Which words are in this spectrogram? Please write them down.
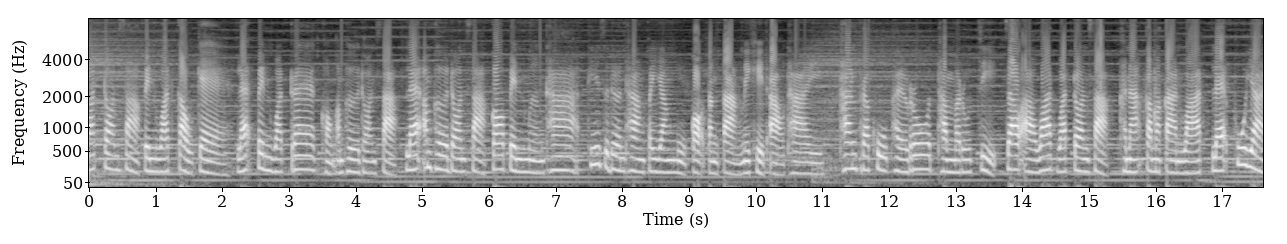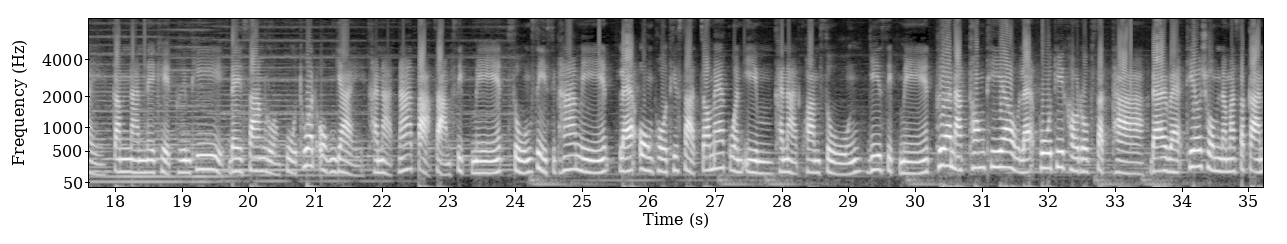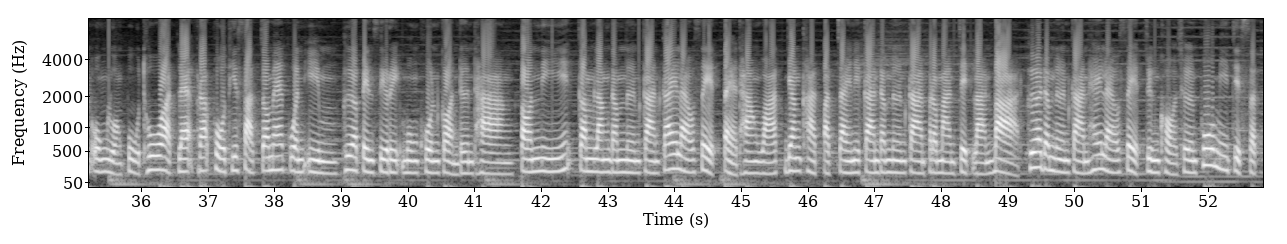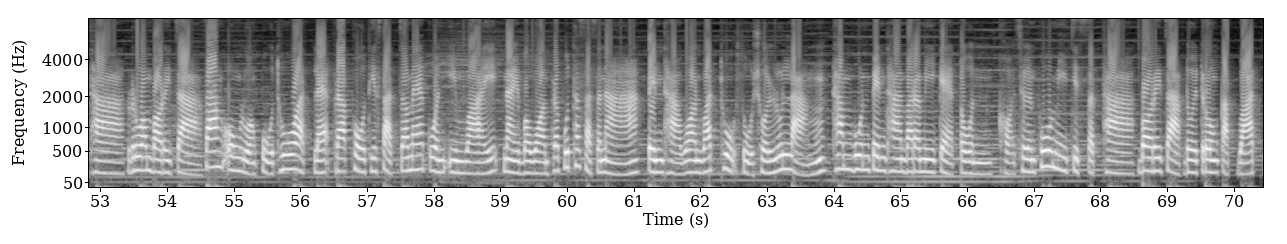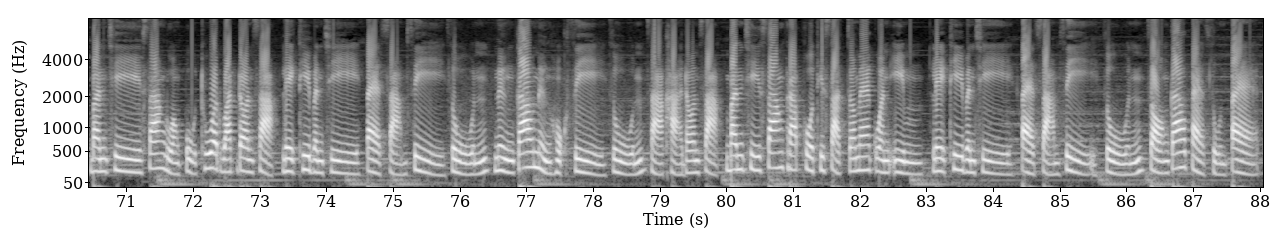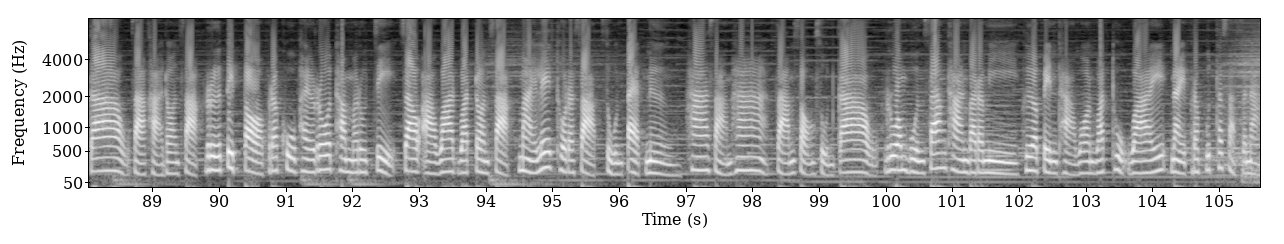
วัดดอนสากเป็นวัดเก่าแก่ และเป็นวัดแรกของอำเภอดอนสากและอำเภอดอนสากก็เป็นเมืองท่าที่จะเดินทางไปยังหมู่เกาะต่างๆ ในเขตอ่าวไทย ท่านพระครูไพโรธธรรมรุจิ เจ้าอาวาสวัดดอนสัก คณะกรรมการวัด และผู้ใหญ่กำนันในเขตพื้นที่ได้สร้างหลวงปู่ทวดองค์ใหญ่ขนาดหน้าตัก 30 เมตร สูง 45 เมตร และองค์โพธิสัตว์เจ้าแม่กวนอิม ขนาดความสูง 20 เมตร เพื่อนักท่องเที่ยวและผู้ที่เคารพศรัทธา ได้แวะเที่ยวชมนมัสการองค์หลวงปู่ทวด และพระโพธิสัตว์เจ้าแม่กวนอิม เพื่อเป็นสิริมงคลก่อนเดินทาง ตอนนี้กำลังดำเนินการใกล้แล้วเสร็จแต่ทางวัดยังขาดปัจจัยในการดำเนินการประมาณ 7 ล้านบาท เพื่อดำเนินการให้แล้วเสร็จ จึงขอเชิญผู้มีจิตศรัทธา ร่วมบริจาคสร้างองค์หลวงปู่ทวด และพระโพธิสัตว์เจ้าแม่กวนอิมไว้ ในบวรพระพุทธศาสนา เป็นถาวรวัตถุสู่ชนรุ่นหลังทำบุญเป็นทานบารมีแก่ตน ขอเชิญผู้มีจิตศรัทธา บริจาคโดยตรงกับวัด บัญชีสร้างหลวงปู่ทวดวัดดอนสักเลขที่บัญชี 834 0 19164 0 สาขาดอนสักบัญชีสร้างพระโพธิสัตว์เจ้าแม่กวนอิม เลขที่บัญชี 834 0 29808 9 สาขาดอนสักหรือติดต่อพระครูไพโรธธรรมรุจิ เจ้าอาวาสวัดดอนสักหมายเลขโทรศัพท์ 081 535 3209 รวมบุญสร้างทานบารมี เพื่อเป็นถาวรวัตถุไว้ในพระพุทธศาสนา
